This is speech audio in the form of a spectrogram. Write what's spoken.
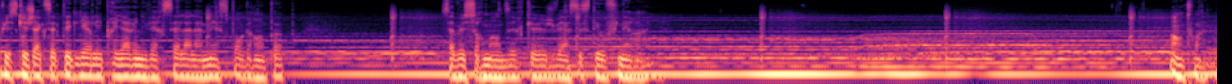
Puisque j'ai accepté de lire les prières universelles à la messe pour Grand Pop, Ça veut sûrement dire que je vais assister aux funérailles. Antoine.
